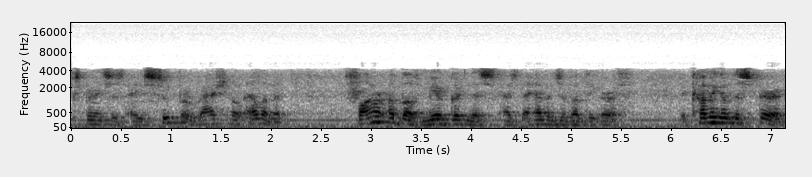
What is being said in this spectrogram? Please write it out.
experiences a super rational element far above mere goodness as the heavens above the earth. The coming of the Spirit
